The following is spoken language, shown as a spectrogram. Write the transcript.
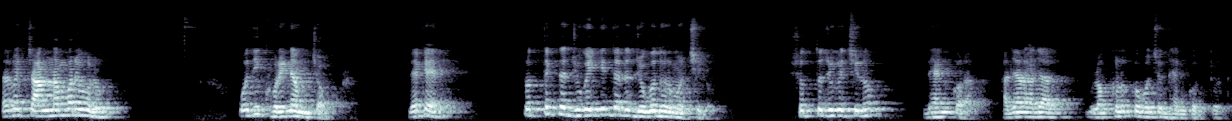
তারপরে চার নম্বরে হলো, অধিক হরিনাম জপ। দেখেন, প্রত্যেকটা যুগেই কিন্তু একটা যোগধর্ম ছিল। সত্য যুগে ছিল, ধ্যান করা। হাজার হাজার, লক্ষ লক্ষ বছর ধ্যান করতে হতো।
